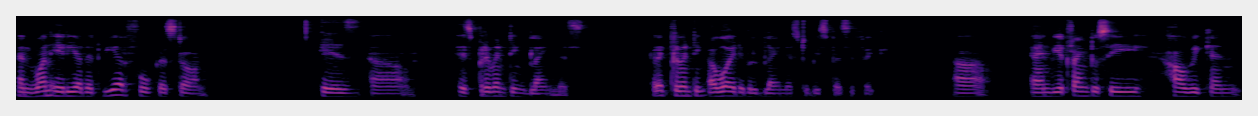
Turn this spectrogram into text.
And one area that we are focused on is um, is preventing blindness. Correct? Preventing avoidable blindness to be specific. Uh, and we are trying to see how we can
